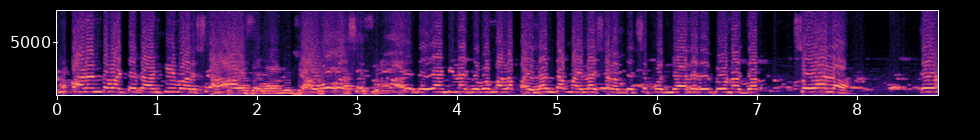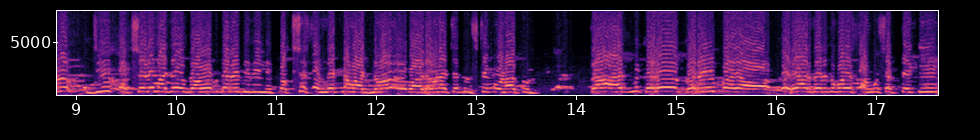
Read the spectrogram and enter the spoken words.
खूप आनंद वाटतो कारण की वर्ष हा दहावं वर्ष सुरू आहे दहीहंडीला जेव्हा मला पहिल्यांदा महिला शहर अध्यक्ष पद मिळालेलं दोन हजार सोळाला. तर जी पक्षाने माझ्या जबाबदारी दिलेली पक्ष संघटना वाढवण्याच्या दृष्टिकोनातून तर आज मी खरं खरे खऱ्या अर्थाने तुम्हाला सांगू शकते की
